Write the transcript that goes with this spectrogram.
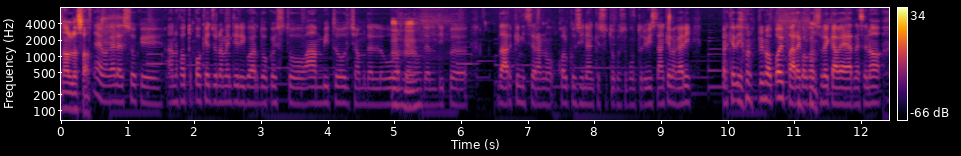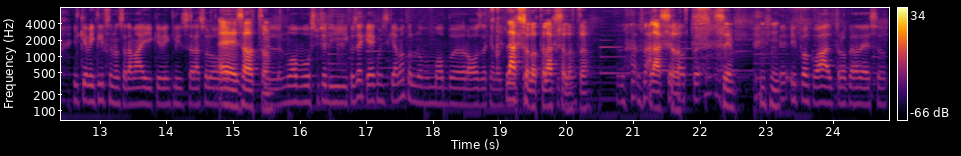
non lo so. Eh, magari adesso che hanno fatto pochi aggiornamenti riguardo questo ambito, diciamo, del Warden Mhm. o del Deep Dark, inizieranno qualcosina anche sotto questo punto di vista, anche magari perché devono prima o poi fare qualcosa sulle caverne, se no il Kevin Cliffs non sarà mai Kevin Cliffs, sarà solo Eh, esatto. il nuovo specie di... cos'è che è? Come si chiama? Quel nuovo mob rosa che hanno? L'Axolot, l'Axolot. L'Axolot. Sì. e, e poco altro per adesso.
